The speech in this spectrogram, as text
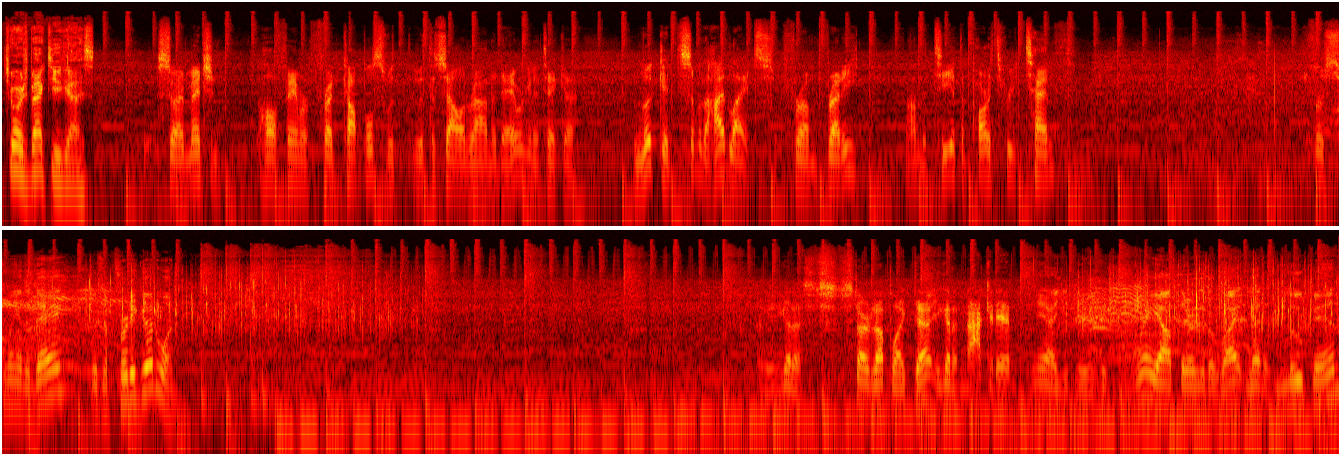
George, back to you guys. So I mentioned Hall of Famer Fred Couples with, with the solid round today. We're going to take a look at some of the highlights from Freddie on the tee at the par 3 10th. First swing of the day was a pretty good one. I mean, you got to start it up like that. You got to knock it in. Yeah, you do. Way out there to the right, let it loop in.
